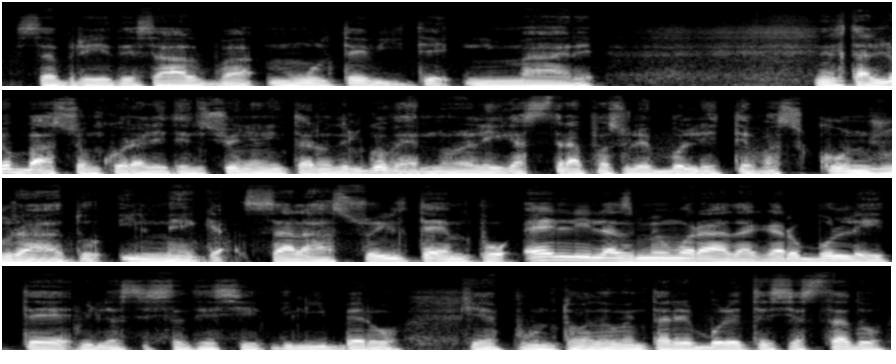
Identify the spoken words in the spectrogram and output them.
saprete salva molte vite in mare. Nel taglio basso ancora le tensioni all'interno del governo, la Lega strappa sulle bollette, va scongiurato il mega salasso. Il tempo, Elli la smemorata, caro bollette, qui la stessa tesi di Libero che appunto ad aumentare le bollette sia stato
